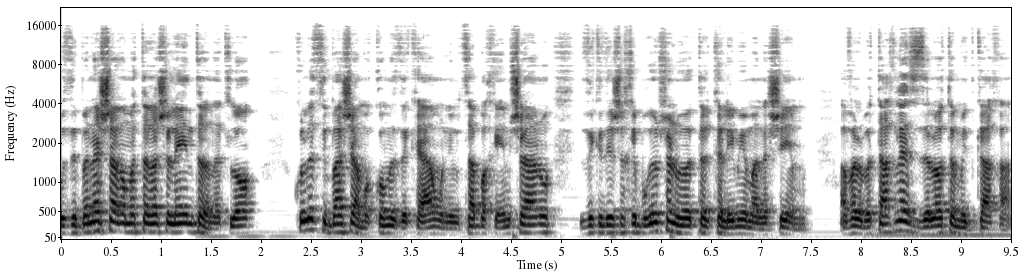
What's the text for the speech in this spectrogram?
וזה בין השאר המטרה של האינטרנט, לא? כל הסיבה שהמקום הזה קיים ונמצא בחיים שלנו זה כדי שהחיבורים שלנו יהיו יותר קלים עם אנשים. אבל בתכלס זה לא תמיד ככה.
